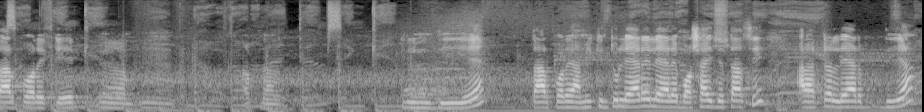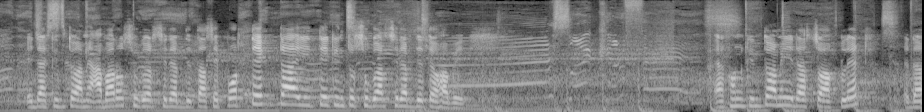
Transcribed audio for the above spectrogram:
তারপরে কেক আপনার ক্রিম দিয়ে তারপরে আমি কিন্তু লেয়ারে লেয়ারে বসাই দিতে আসি আর একটা লেয়ার দিয়া এটা কিন্তু আমি আবারও সুগার সিরাপ দিতে আসি প্রত্যেকটা ইতে কিন্তু সুগার সিরাপ দিতে হবে। এখন কিন্তু আমি এটা চকলেট এটা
